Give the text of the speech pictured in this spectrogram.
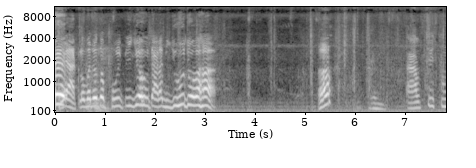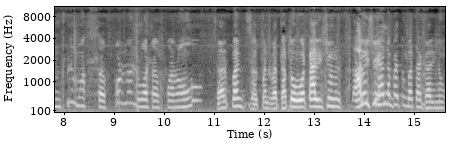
એ! આટલો બધો તો ફૂલ પી ગયો હું તારા બીજું શું જોવા હા? હા? સરપંચ સરપંચ બધા તો વોટ આલીશું ને. આલીશું હે ને પે તું બતા ઘરનું.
